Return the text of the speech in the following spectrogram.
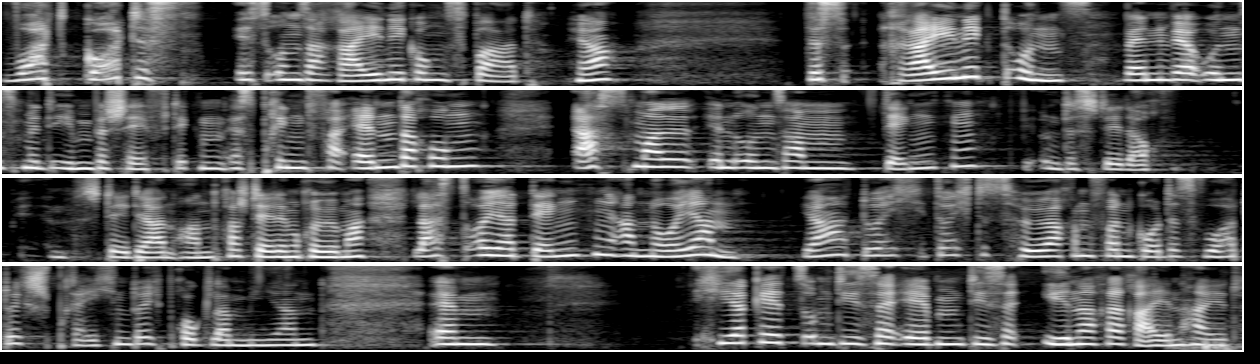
Wort Gottes ist unser Reinigungsbad. Ja? Das reinigt uns, wenn wir uns mit ihm beschäftigen. Es bringt Veränderung erstmal in unserem Denken, und das steht auch steht ja an anderer Stelle im Römer, lasst euer Denken erneuern. Ja, durch, durch das Hören von Gottes Wort, durch Sprechen, durch Proklamieren. Ähm, hier geht es um diese eben diese innere Reinheit.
